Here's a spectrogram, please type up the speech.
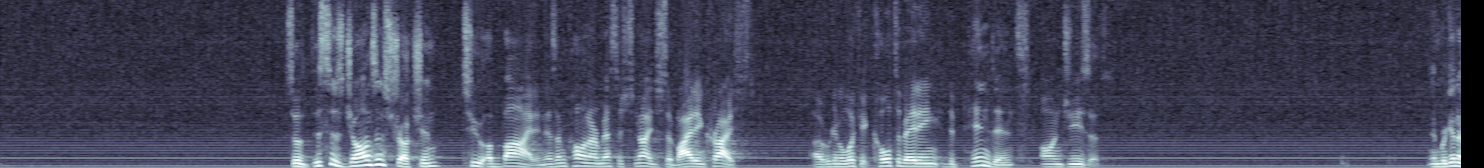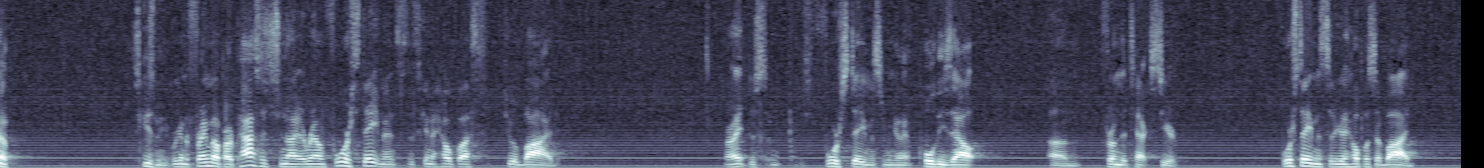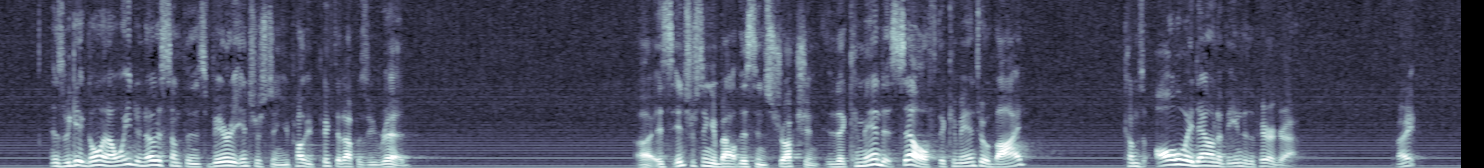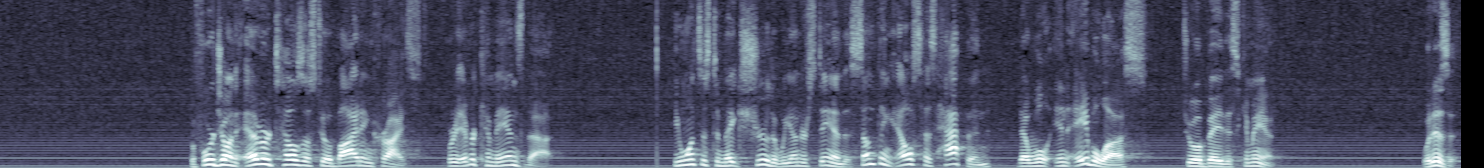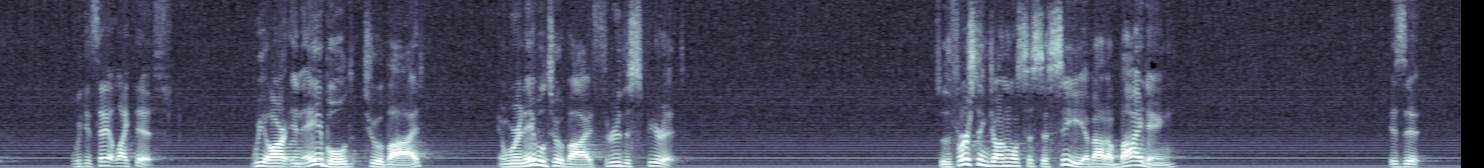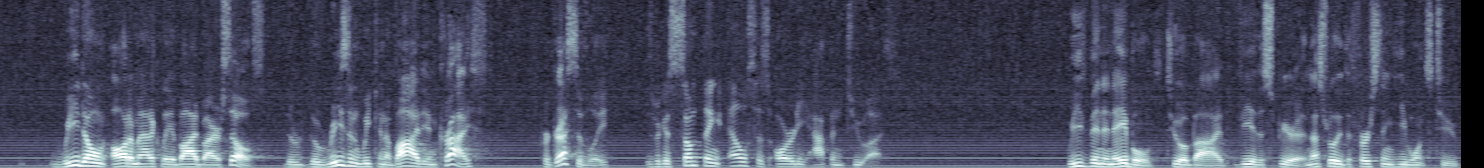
So, this is John's instruction to abide. And as I'm calling our message tonight, just abide in Christ. Uh, we're going to look at cultivating dependence on Jesus. And we're going to, excuse me, we're going to frame up our passage tonight around four statements that's going to help us to abide. All right, just, just four statements. I'm going to pull these out um, from the text here. Four statements that are going to help us abide. As we get going, I want you to notice something that's very interesting. You probably picked it up as we read. Uh, it's interesting about this instruction. The command itself, the command to abide, comes all the way down at the end of the paragraph. Right? Before John ever tells us to abide in Christ, before he ever commands that, he wants us to make sure that we understand that something else has happened that will enable us to obey this command. What is it? We could say it like this We are enabled to abide, and we're enabled to abide through the Spirit. So, the first thing John wants us to see about abiding is that we don't automatically abide by ourselves. The, the reason we can abide in Christ progressively is because something else has already happened to us. We've been enabled to abide via the Spirit, and that's really the first thing he wants to,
